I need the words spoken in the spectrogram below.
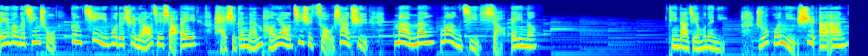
A 问个清楚，更进一步的去了解小 A，还是跟男朋友继续走下去，慢慢忘记小 A 呢？听到节目的你，如果你是安安，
